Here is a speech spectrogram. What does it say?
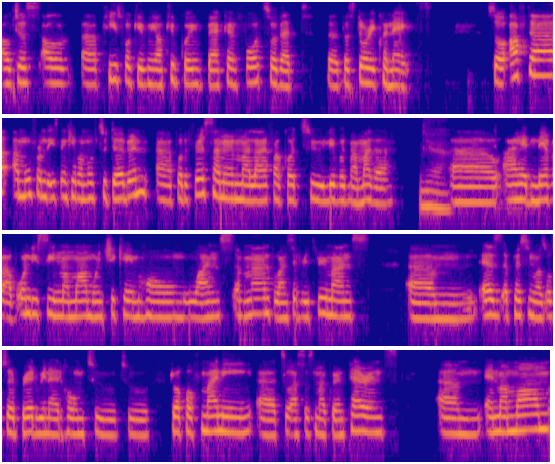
I'll just, I'll, uh, please forgive me. I'll keep going back and forth so that the, the story connects. So after I moved from the Eastern Cape, I moved to Durban. Uh, for the first time in my life, I got to live with my mother. Yeah. Uh, I had never, I've only seen my mom when she came home once a month, once every three months. Um, as a person who was also a breadwinner at home to, to drop off money uh, to assist my grandparents. Um, and my mom,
